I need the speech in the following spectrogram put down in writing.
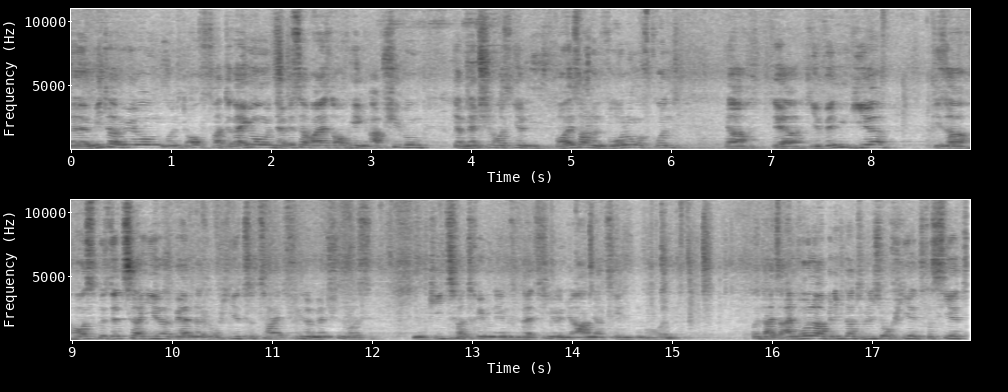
äh, Mieterhöhung und auch Verdrängung und gewisserweise auch gegen Abschiebung der Menschen aus ihren Häusern und Wohnungen aufgrund ja, der Gewinngier dieser Hausbesitzer hier werden also auch hier zurzeit viele Menschen aus dem Kiez vertrieben, in dem sie seit vielen Jahren, Jahrzehnten wohnen. Und als Anwohner bin ich natürlich auch hier interessiert,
